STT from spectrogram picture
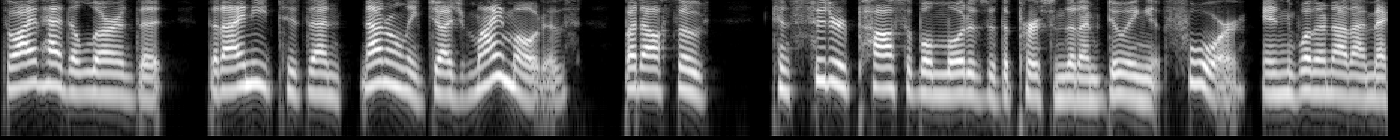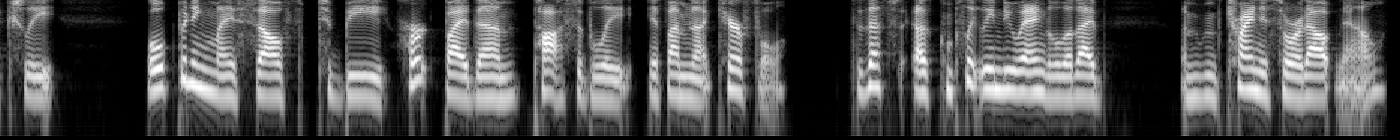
So I've had to learn that that I need to then not only judge my motives, but also consider possible motives of the person that I'm doing it for and whether or not I'm actually opening myself to be hurt by them, possibly if I'm not careful. So that's a completely new angle that I I'm trying to sort out now.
